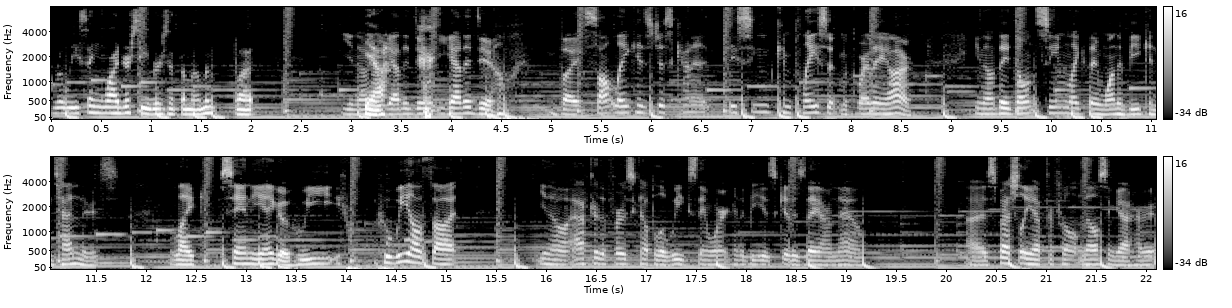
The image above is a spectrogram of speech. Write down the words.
releasing wide receivers at the moment, but you know Yeah. you gotta do what you gotta do. But salt lake is just kind of they seem complacent with where they are. You know they don't seem like they want to be contenders. Like san diego who we who we all thought you know after the first couple of weeks they weren't going to be as good as they are now uh, especially after philip nelson got hurt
